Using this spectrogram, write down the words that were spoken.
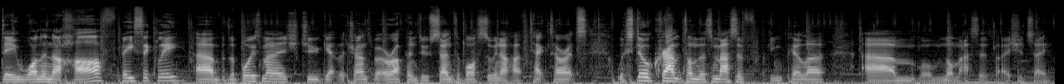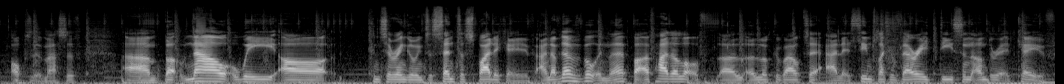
Day one and a half, basically, um, but the boys managed to get the transmitter up and do center boss, so we now have tech turrets. We're still cramped on this massive fucking pillar, um, well, not massive, I should say, opposite massive. Um, but now we are considering going to Center Spider Cave, and I've never built in there, but I've had a lot of uh, a look about it, and it seems like a very decent underrated cave.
